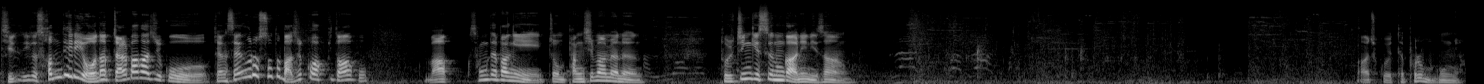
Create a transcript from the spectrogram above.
딜, 이거 선딜이 워낙 짧아가지고 그냥 생으로 써도 맞을 것 같기도 하고 막 상대방이 좀 방심하면은 돌진기 쓰는 거 아닌 이상. 아 자꾸 왜 대포를 못 먹냐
